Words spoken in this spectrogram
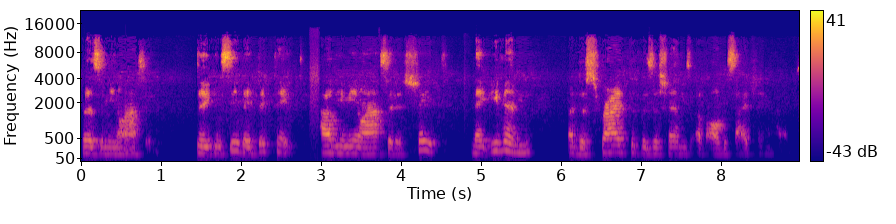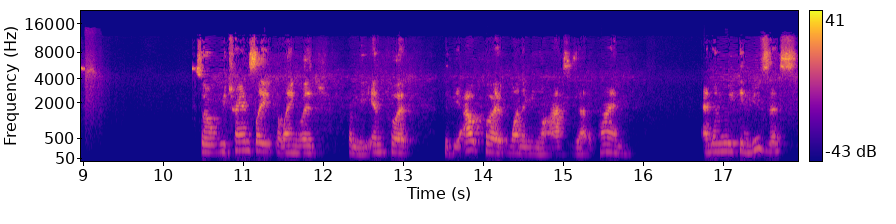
for this amino acid. So you can see they dictate how the amino acid is shaped, and they even uh, describe the positions of all the side chain atoms. So we translate the language from the input to the output one amino acids at a time. And then we can use this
